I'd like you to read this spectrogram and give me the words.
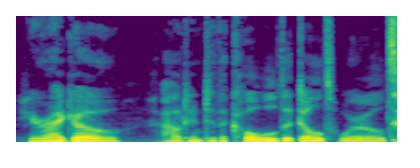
here I go out into the cold adult world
